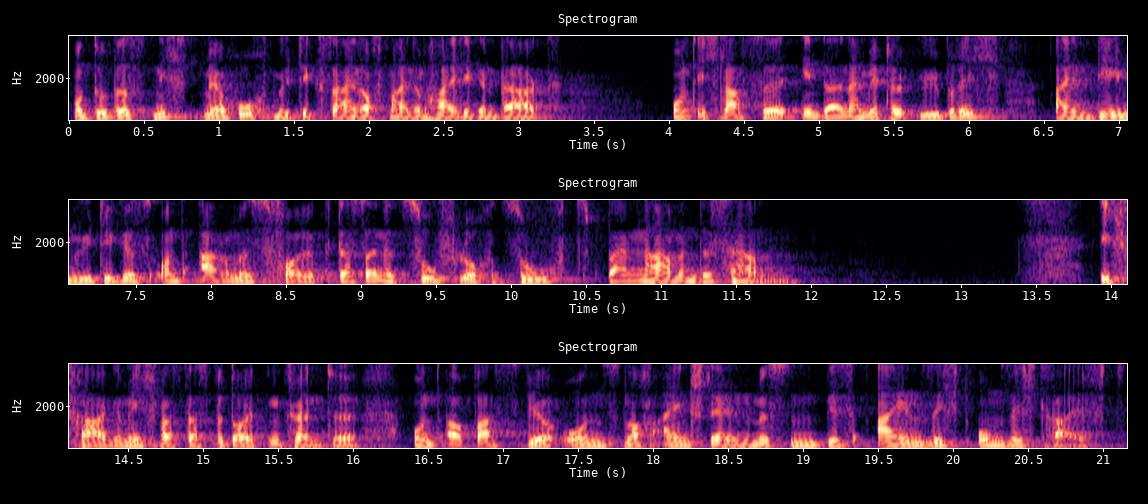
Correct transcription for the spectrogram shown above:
und du wirst nicht mehr hochmütig sein auf meinem heiligen Berg. Und ich lasse in deiner Mitte übrig ein demütiges und armes Volk, das seine Zuflucht sucht beim Namen des Herrn. Ich frage mich, was das bedeuten könnte und auf was wir uns noch einstellen müssen, bis Einsicht um sich greift.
